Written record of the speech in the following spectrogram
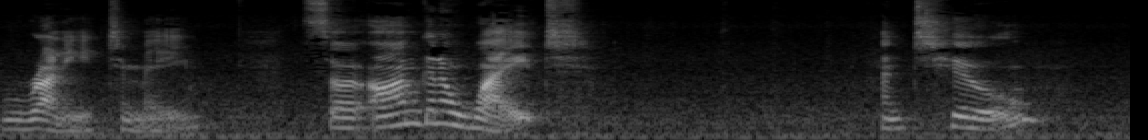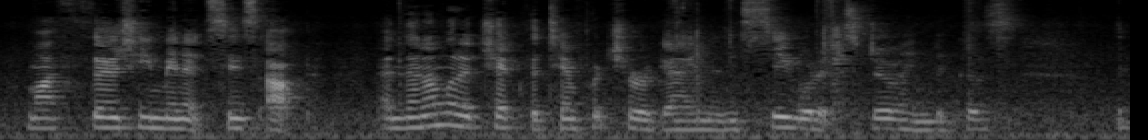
runny to me. So I'm going to wait until my 30 minutes is up and then I'm going to check the temperature again and see what it's doing because it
